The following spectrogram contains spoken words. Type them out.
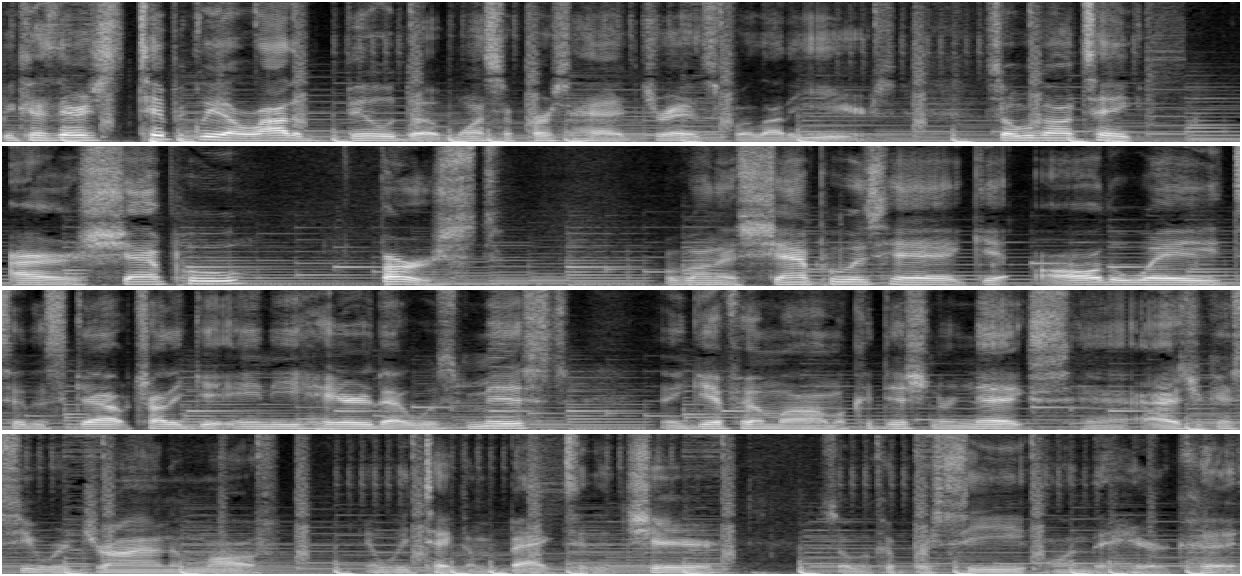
because there's typically a lot of buildup once a person had dreads for a lot of years. So we're gonna take our shampoo first. We're gonna shampoo his head, get all the way to the scalp, try to get any hair that was missed and give him um, a conditioner next. And as you can see, we're drying them off and we take them back to the chair so we could proceed on the haircut.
